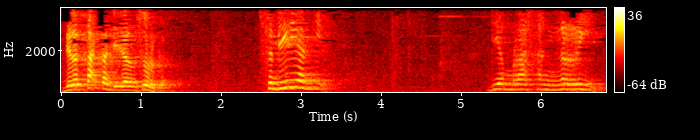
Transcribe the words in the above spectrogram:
diletakkan di dalam surga sendirian dia. Dia merasa ngeri,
